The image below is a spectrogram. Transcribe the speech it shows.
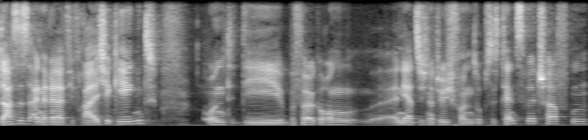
das ist eine relativ reiche Gegend und die Bevölkerung ernährt sich natürlich von Subsistenzwirtschaften,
